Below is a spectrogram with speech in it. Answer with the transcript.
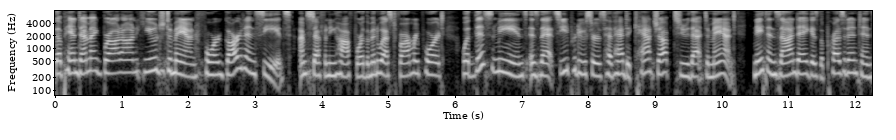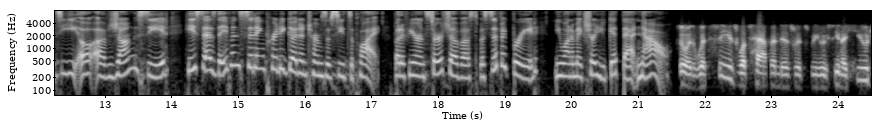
The pandemic brought on huge demand for garden seeds. I'm Stephanie Hoff for the Midwest Farm Report. What this means is that seed producers have had to catch up to that demand. Nathan Zondag is the president and CEO of Jung Seed. He says they've been sitting pretty good in terms of seed supply. But if you're in search of a specific breed, you want to make sure you get that now. So with seeds, what's happened is we've seen a huge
